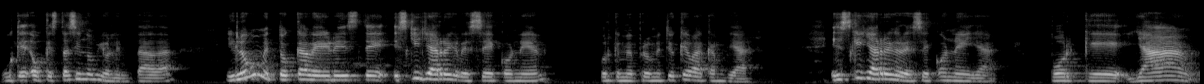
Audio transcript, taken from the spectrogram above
o que, o que está siendo violentada. Y luego me toca ver este, es que ya regresé con él porque me prometió que va a cambiar. Es que ya regresé con ella porque ya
